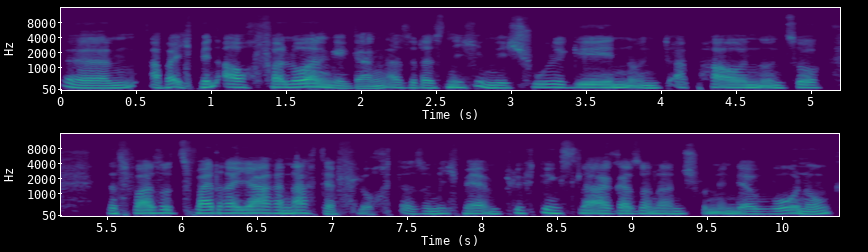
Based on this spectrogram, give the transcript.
Ähm, aber ich bin auch verloren gegangen. Also das nicht in die Schule gehen und abhauen und so. Das war so zwei, drei Jahre nach der Flucht. Also nicht mehr im Flüchtlingslager, sondern schon in der Wohnung.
